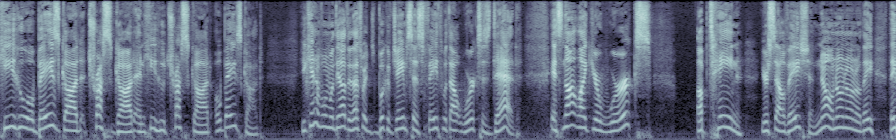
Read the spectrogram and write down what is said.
He who obeys God trusts God, and he who trusts God obeys God." You can't have one with the other. That's why book of James says faith without works is dead. It's not like your works obtain your salvation. No, no, no, no. They they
